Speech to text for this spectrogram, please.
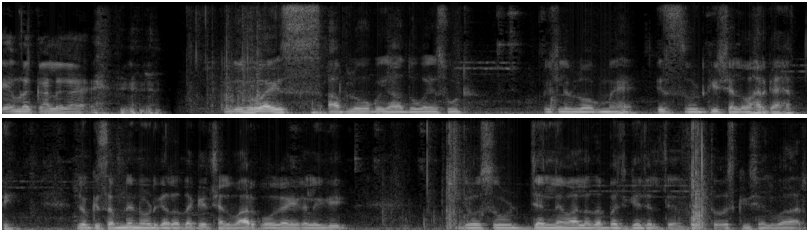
कैमरा कहाँ लगाए? देखो गाइस आप लोगों को याद होगा ये सूट। पिछले व्लॉग में इस सूट की शलवार गायब थी, जो कि सबने नोट करा था कि शलवार खो गई गले की जो सूट जलने वाला था, बच गया जलते जलते तो उसकी शलवार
